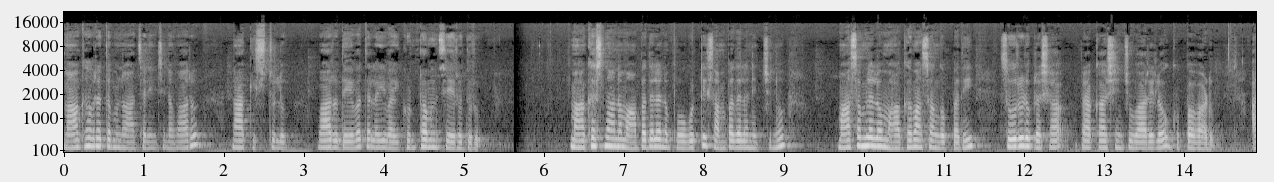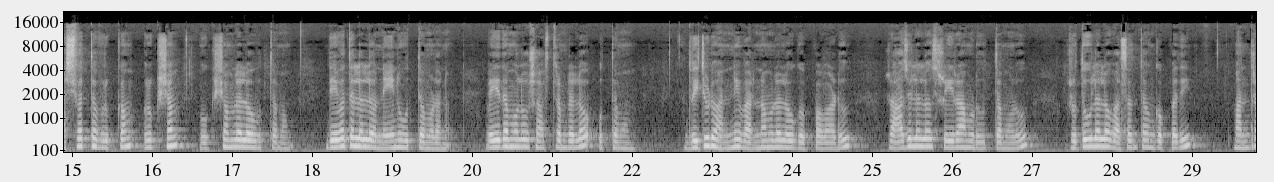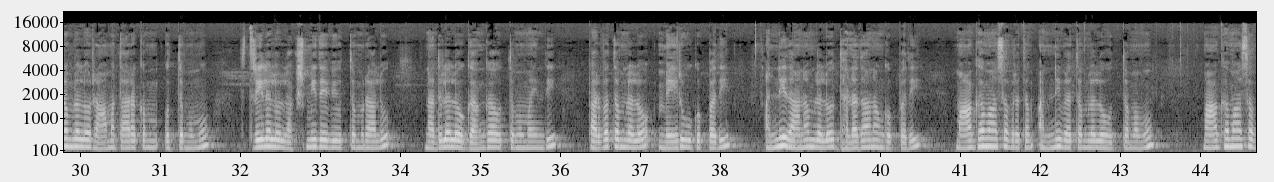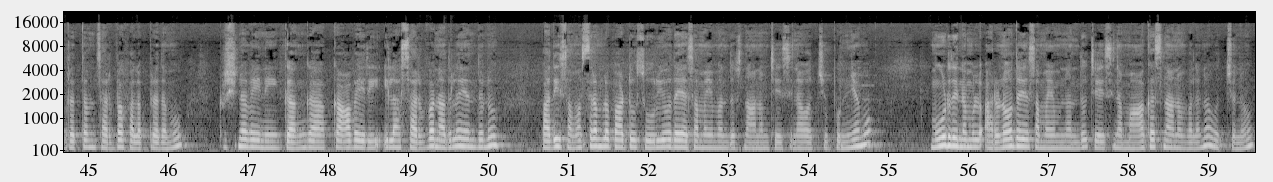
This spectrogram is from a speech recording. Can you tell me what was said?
మాఘవ్రతమును ఆచరించిన వారు నాకిష్టులు. వారు దేవతలై వైకుంఠమును చేరుదురు. మాఘస్నానం ఆపదలను పోగొట్టి సంపదలనిచ్చును. మాసములలో మాఘమాసం గొప్పది సూర్యుడు ప్రశా ప్రకాశించు వారిలో గొప్పవాడు. అశ్వత్థ వృక్కం వృక్షం వృక్షములలో ఉత్తమం. దేవతలలో నేను ఉత్తముడను. వేదములు శాస్త్రములలో ఉత్తమం. ద్విజుడు అన్ని వర్ణములలో గొప్పవాడు. రాజులలో శ్రీరాముడు ఉత్తముడు. ఋతువులలో వసంతం గొప్పది. మంత్రములలో రామతారకం ఉత్తమము. స్త్రీలలో లక్ష్మీదేవి ఉత్తమురాలు. నదులలో గంగా ఉత్తమమైంది. పర్వతములలో మేరువు గొప్పది అన్ని దానములలో ధనదానం గొప్పది. మాఘమాస వ్రతం అన్ని వ్రతములలో ఉత్తమము. మాఘమాస వ్రతం సర్వ ఫలప్రదము కృష్ణవేణి గంగ కావేరి ఇలా సర్వ నదుల ఎందును పది సంవత్సరముల పాటు సూర్యోదయ సమయమందు స్నానం చేసిన వచ్చు పుణ్యము. మూడు దినములు అరుణోదయ సమయం నందు చేసిన మాఘ స్నానం వలన వచ్చును.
